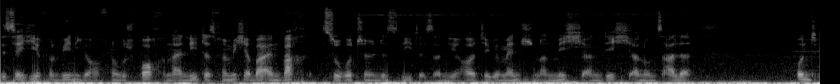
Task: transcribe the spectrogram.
ist ja hier von weniger Hoffnung gesprochen. Ein Lied, das für mich aber ein wach zu rüttelndes Lied ist an die heutige Menschen, an mich, an dich, an uns alle. Und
